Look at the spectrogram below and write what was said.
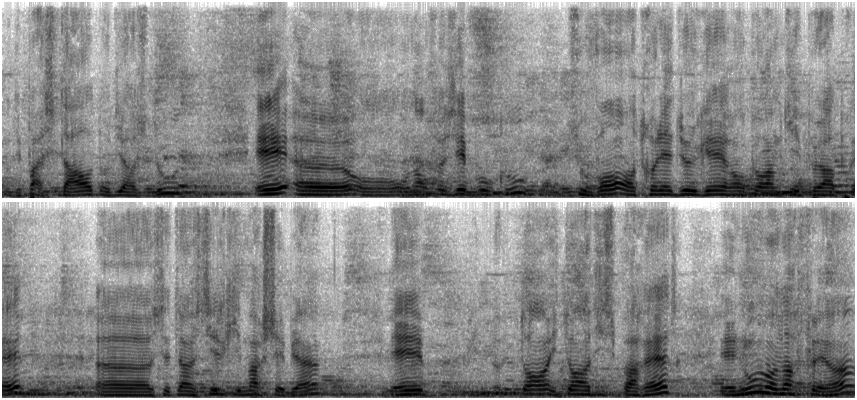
On ne dit pas stout, on dit un stout. Et euh, on, en faisait beaucoup, souvent entre les deux guerres, encore un petit peu après. C'était un style qui marchait bien. Et il tend à disparaître. Et nous, on en a refait un.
